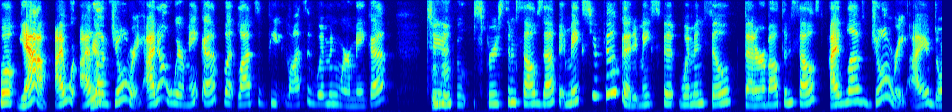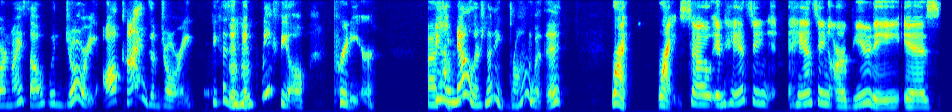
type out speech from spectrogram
Well, yeah, I I yeah. love jewelry. I don't wear makeup, but lots of people, lots of women wear makeup to mm-hmm. spruce themselves up. It makes you feel good. It makes fit women feel better about themselves. I love jewelry. I adorn myself with jewelry, all kinds of jewelry, because it mm-hmm. makes me feel prettier. Uh, yeah. So no, there's nothing wrong with it. Right, right. So enhancing enhancing our beauty is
